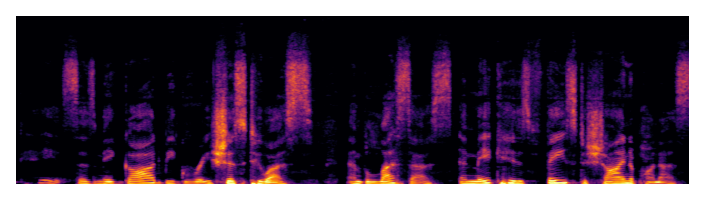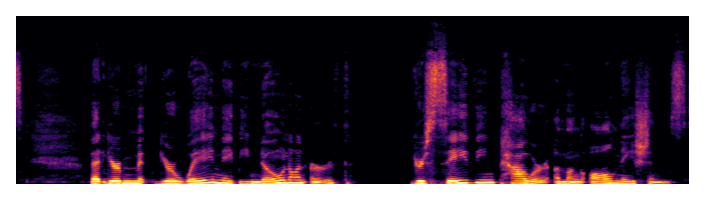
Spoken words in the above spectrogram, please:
Okay, it says, May God be gracious to us and bless us and make his face to shine upon us that your, your way may be known on earth, your saving power among all nations.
